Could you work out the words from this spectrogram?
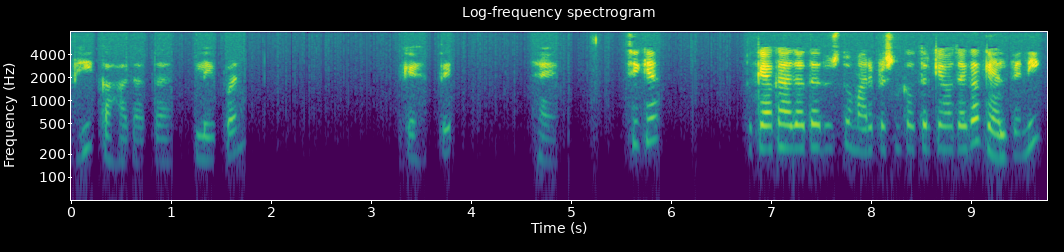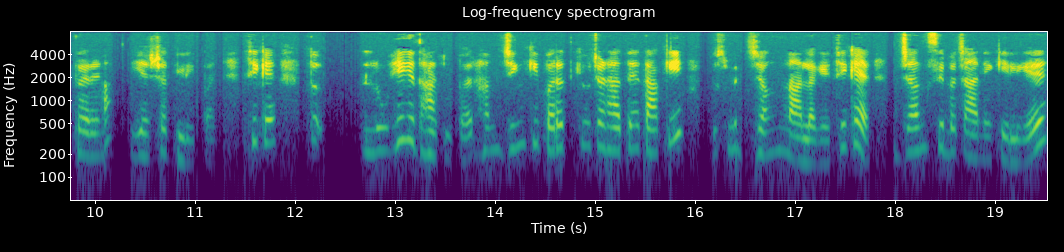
भी कहा जाता है, लेपन कहते हैं, ठीक है? तो क्या कहा जाता है दोस्तों? हमारे प्रश्न का उत्तर क्या हो जाएगा? गैल्वेनीकरण यशद लेपन ठीक है? तो लोहे के धातु पर हम जिंक की परत क्यों चढ़ाते हैं ताकि उसमें जंग ना लगे, ठीक है? जंग से बचाने के लिए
